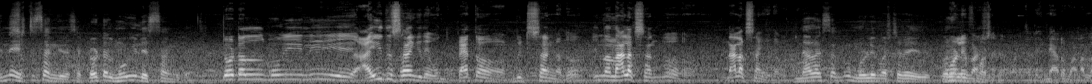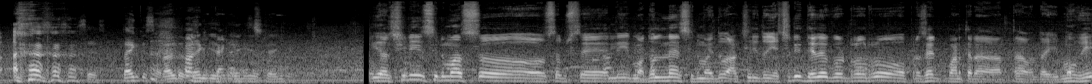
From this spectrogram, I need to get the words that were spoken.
ಇನ್ನು ಎಷ್ಟು ಸಾಂಗ್ ಇದೆ ಸರ್ ಟೋಟಲ್ ಮೂವಿಲಿ ಎಷ್ಟು ಸಾಂಗ್ ಇದೆ? ಟೋಟಲ್ ಮೂವಿಲಿ ಐದು ಸಾಂಗ್ ಇದೆ ಒಂದು ಪ್ಯಾಥೋ ಬಿಟ್ ಸಾಂಗ್ ಅದು. ಇನ್ನು ನಾಲ್ಕು ಸಾಂಗು ನಾಲ್ಕು ಸಾಂಗ್ ಇದೆ. ನಾಲ್ಕು ಸಾಂಗು ಮುರಳಿ ಮಾಸ್ಟರೇ ಇದೆ ಮುರಳಿ ಮಾಸ್ಟರ್ ಮಾಡ್ತಾರೆ ಇನ್ಯಾರು ಮಾಡಲ್ಲ. ಸರಿ thank you sir thank you thank you thank you ಈ ಸಿನಿಮಾಸ್ ಸಂಸ್ಥೆಯಲ್ಲಿ ಮೊದಲನೇ ಸಿನಿಮಾ ಇದು. ಆ್ಯಕ್ಚುಲಿ ಇದು ಎಚ್ ಡಿ ದೇವೇಗೌಡರವರು ಪ್ರೆಸೆಂಟ್ ಮಾಡ್ತಾರೆ ಅಂತ ಒಂದು ಈ ಮೂವಿ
